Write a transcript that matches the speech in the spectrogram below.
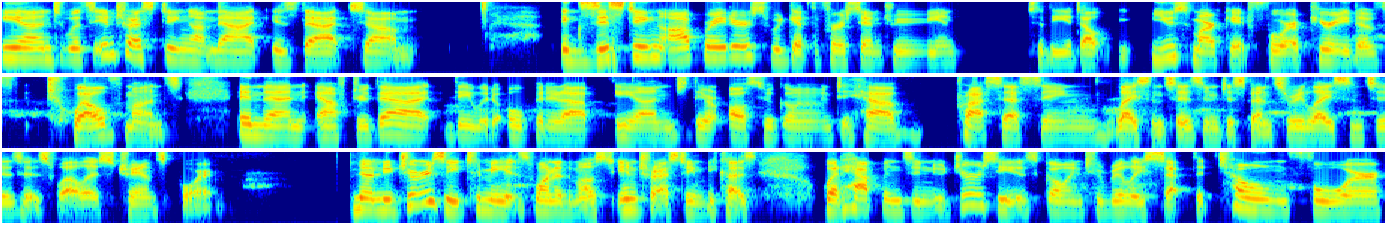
And what's interesting on that is that um, existing operators would get the first entry into the adult use market for a period of 12 months. And then after that, they would open it up and they're also going to have processing licenses and dispensary licenses as well as transport. Now, New Jersey to me is one of the most interesting because what happens in New Jersey is going to really set the tone for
